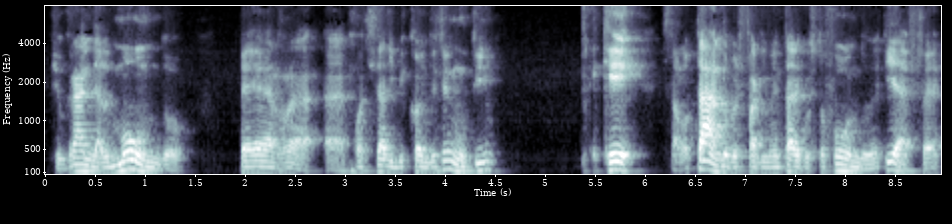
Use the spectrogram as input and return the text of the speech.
più grande al mondo per eh, quantità di Bitcoin detenuti, e che sta lottando per far diventare questo fondo un ETF,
